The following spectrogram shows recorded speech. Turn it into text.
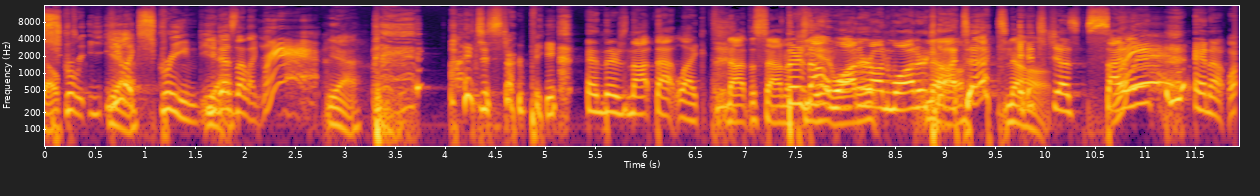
scre- he Yeah. like screamed. He Yeah. does that like. yeah. I just start peeing, and there's not that like. Not the sound There's of not and water, on water No. contact. No. It's just silent and a.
